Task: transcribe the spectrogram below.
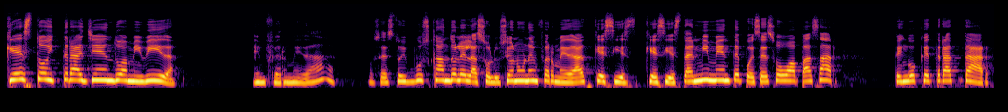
¿qué estoy trayendo a mi vida? Enfermedad. O sea, estoy buscándole la solución a una enfermedad que si, es, que si está en mi mente, pues eso va a pasar. Tengo que tratar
